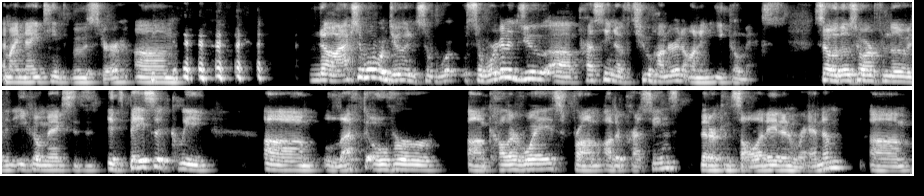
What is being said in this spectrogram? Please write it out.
and my 19th booster. Um, no, actually, what we're doing, so we're so we're gonna do a pressing of 200 on an eco mix. So those who aren't familiar with an eco mix, it's it's basically um, leftover um, colorways from other pressings that are consolidated and random. Um,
